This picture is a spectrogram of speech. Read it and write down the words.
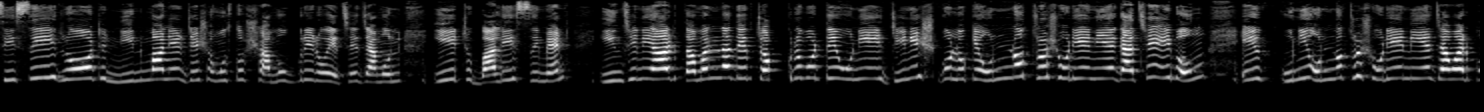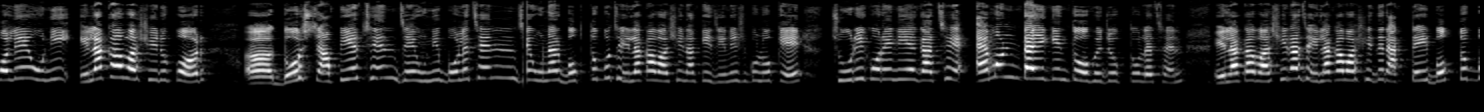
সিসি রোড নির্মাণের যে সমস্ত সামগ্রী রয়েছে, যেমন ইট, বালি, সিমেন্ট ইঞ্জিনিয়ার তামান্না দেব চক্রবর্তী, উনি এই জিনিসগুলোকে অন্যত্র সরিয়ে নিয়ে গেছে এবং এই, উনি অন্যত্র সরিয়ে নিয়ে যাওয়ার ফলে উনি এলাকাবাসীর উপর দোষ চাপিয়েছেন যে উনি বলেছেন যে উনার বক্তব্য যে এলাকাবাসী নাকি জিনিসগুলোকে চুরি করে নিয়ে গেছে এমনটাই কিন্তু অভিযোগ তুলেছেন এলাকাবাসীরা যে এলাকাবাসীদের একটাই বক্তব্য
